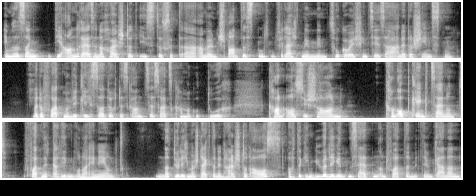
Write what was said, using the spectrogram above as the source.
Ich muss sagen, die Anreise nach Hallstatt ist, das ist äh, am entspanntesten vielleicht mit, mit dem Zug, aber ich finde sie ist auch eine der schönsten. Weil da fährt man wirklich so durch das ganze Salzkammergut durch, kann ausschauen, kann abgelenkt sein und fährt nicht gar irgendwo noch rein und natürlich, man steigt dann in Hallstatt aus, auf der gegenüberliegenden Seite und fährt dann mit dem kleinen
